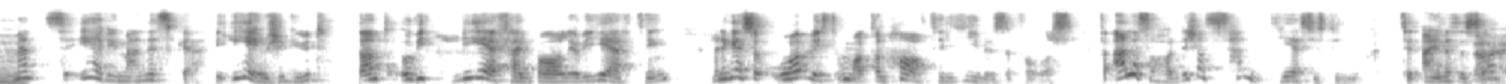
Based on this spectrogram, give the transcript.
Mm. Men så er vi mennesker. Vi er jo ikke Gud. Sant? Og vi, vi er feilbarlige og vi gjør ting. Men jeg er så overbevist om at han har tilgivelse for oss. For ellers hadde ikke han sendt Jesus til jord, sin eneste sønn.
